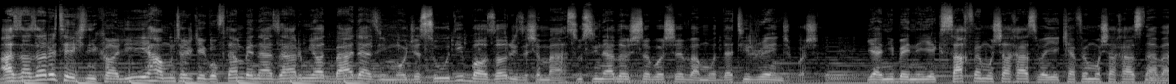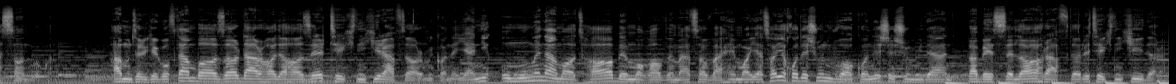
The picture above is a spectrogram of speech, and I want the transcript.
از نظر تکنیکالی همونطوری که گفتم به نظر میاد بعد از این موج سعودی بازار ریزش محسوسی نداشته باشه و مدتی رنج باشه. یعنی بین یک سقف مشخص و یک کف مشخص نوسان بکنه. همونطوری که گفتم بازار در حال حاضر تکنیکی رفتار می‌کنه. یعنی عموم نمادها به مقاومت ها و حمایت های خودشون واکنش نشون میدن و به اصطلاح رفتار تکنیکی دارن.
